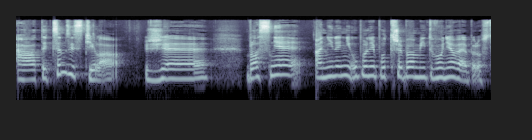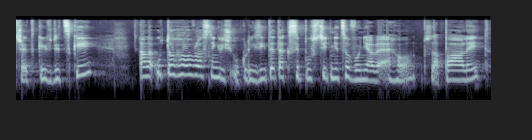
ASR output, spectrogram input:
A teď jsem zjistila, že vlastně ani není úplně potřeba mít voňavé prostředky vždycky, ale u toho vlastně, když uklízíte, tak si pustit něco voňavého, zapálit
